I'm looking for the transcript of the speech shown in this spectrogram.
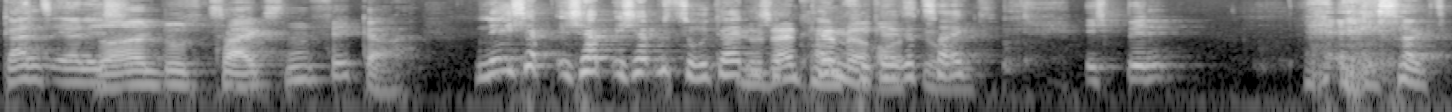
ganz ehrlich, Sondern du zeigst einen Ficker. Nee, ich habe ich hab, ich hab mich zurückgehalten, Nur ich habe keinen Pimmel Ficker gezeigt. Ich bin. Exakt.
